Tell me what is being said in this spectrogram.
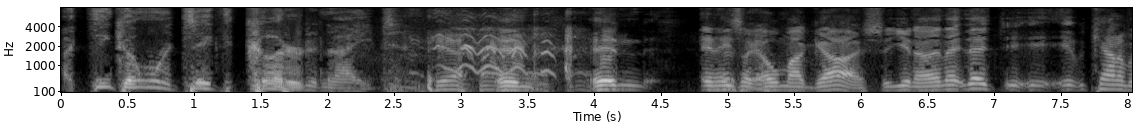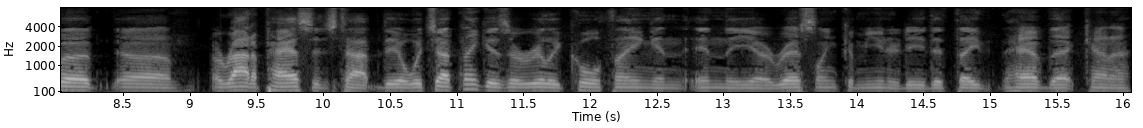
I think I want to take the cutter tonight Yeah. and and and he's like, "Oh my gosh," you know, and that, that it, it kind of a uh, a rite of passage type deal, which I think is a really cool thing in in the uh, wrestling community that they have that kind of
